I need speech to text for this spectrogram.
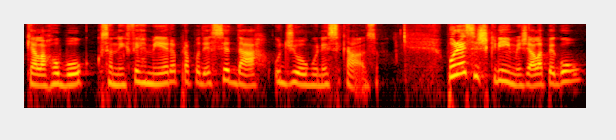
que ela roubou sendo enfermeira, para poder sedar o Diogo nesse caso. Por esses crimes, ela pegou.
